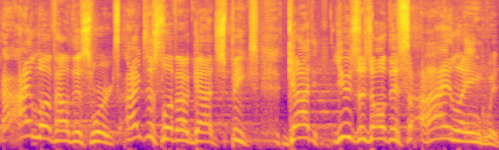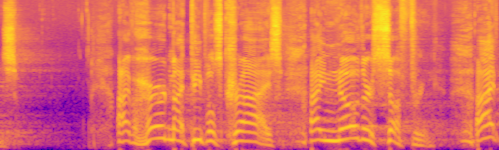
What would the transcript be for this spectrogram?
I love how this works. I just love how God speaks. God uses all this I language. I've heard my people's cries. I know they're suffering. I've,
